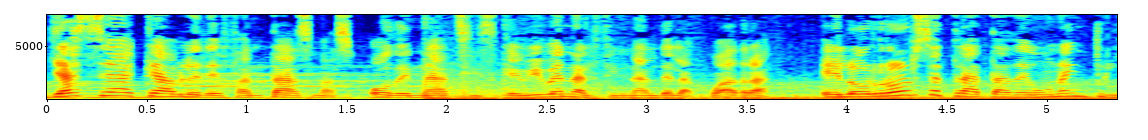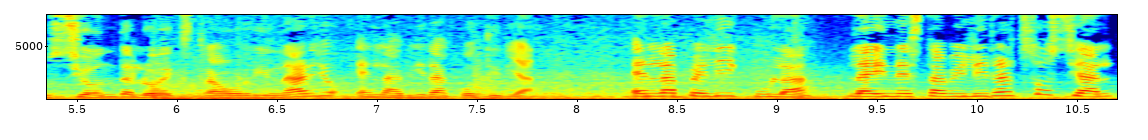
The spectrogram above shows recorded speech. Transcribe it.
ya sea que hable de fantasmas o de nazis que viven al final de la cuadra, el horror se trata de una intrusión de lo extraordinario en la vida cotidiana. En la película, la inestabilidad social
